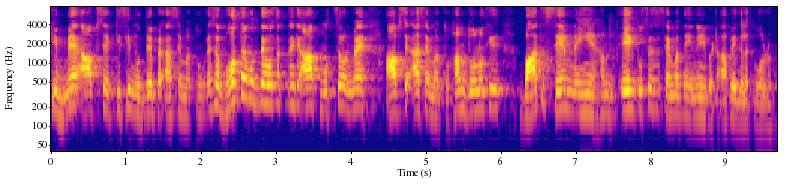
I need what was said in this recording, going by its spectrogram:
कि मैं आपसे किसी मुद्दे पर असहमत हूँ। ऐसे बहुत से मुद्दे हो सकते हैं कि आप मुझसे और मैं आपसे असहमत हूँ। हम दोनों की बात सेम नहीं है। हम एक दूसरे से सहमत नहीं नहीं बेटा, आप ये गलत बोल रहे हो।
